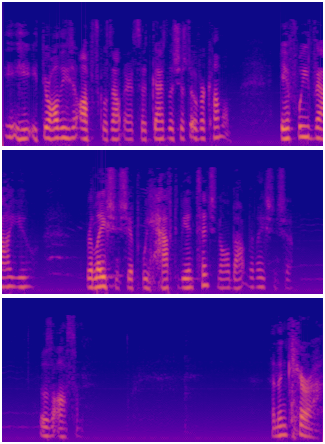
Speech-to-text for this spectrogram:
He, he threw all these obstacles out there and said, guys, let's just overcome them. If we value relationship, we have to be intentional about relationship. It was awesome. And then Kara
